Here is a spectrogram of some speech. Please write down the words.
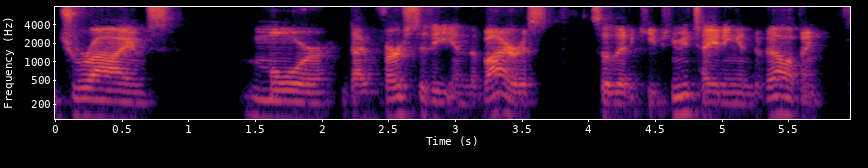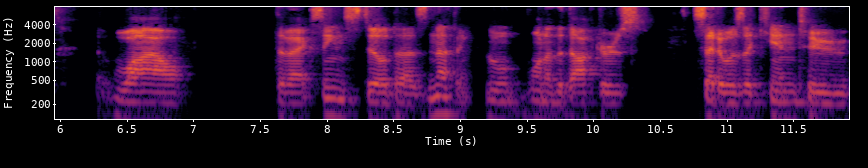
drives more diversity in the virus so that it keeps mutating and developing while the vaccine still does nothing. One of the doctors said it was akin to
